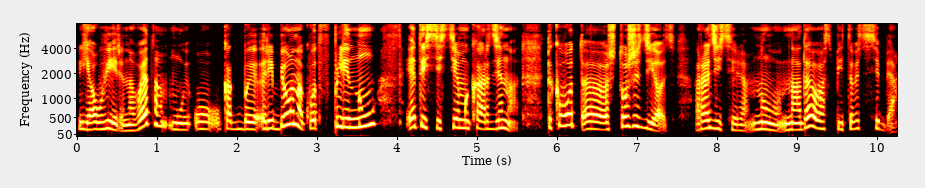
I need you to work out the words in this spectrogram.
Я уверена в этом. Мой, как бы ребенок вот в плену этой системы координат. Так вот, э, что же делать родителям? Ну, надо воспитывать себя.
